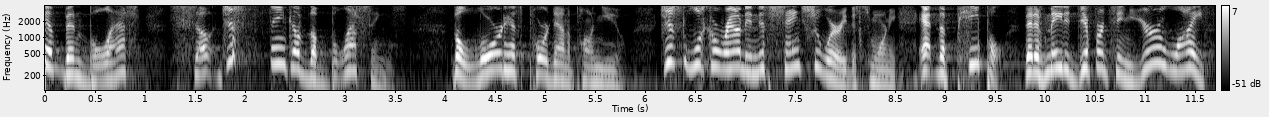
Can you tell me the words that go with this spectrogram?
have been blessed. So just think of the blessings the Lord has poured down upon you. Just look around in this sanctuary this morning at the people that have made a difference in your life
